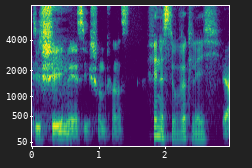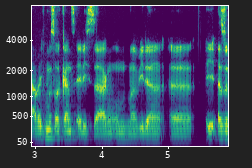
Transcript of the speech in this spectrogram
Klischee-mäßig schon fast. Findest du wirklich? Ja, aber ich muss auch ganz ehrlich sagen, um mal wieder, äh, also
